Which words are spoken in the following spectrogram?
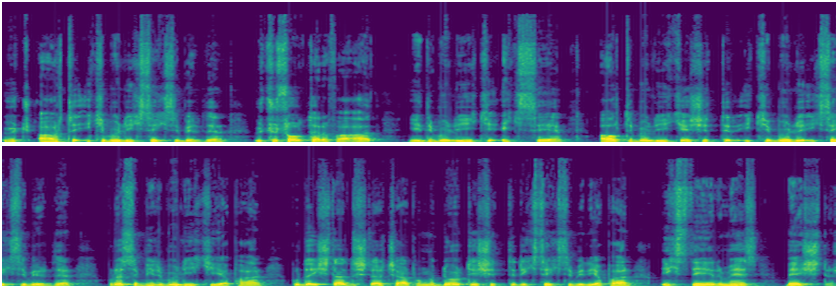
3 artı 2 bölü x eksi 1'dir. 3'ü sol tarafa at. 7 bölü 2 eksi 6 bölü 2 eşittir. 2 bölü x eksi 1'dir. Burası 1 bölü 2 yapar. Burada içler dışlar çarpımı 4 eşittir. x eksi 1 yapar. x değerimiz 5'tir.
